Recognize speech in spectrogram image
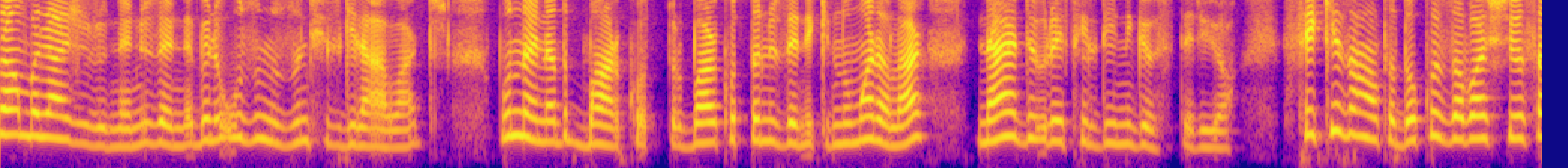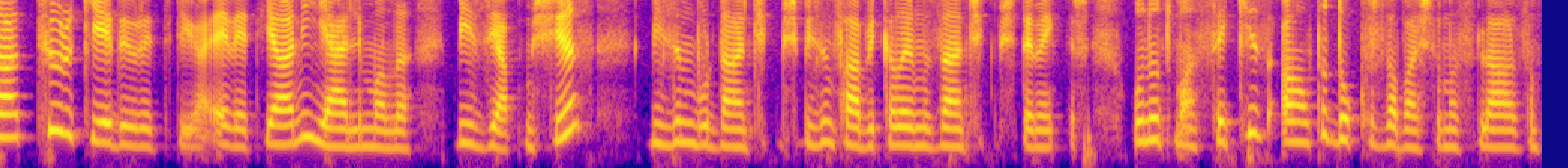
ambalaj ürünlerin üzerinde böyle uzun uzun çizgiler vardır. Bunların adı barkodtur. Barkodların üzerindeki numaralar nerede üretildiğini gösteriyor. 8, 6, 9'da başlıyorsa Türkiye'de üretiliyor. Evet yani yerli malı biz yapmışız. Bizim buradan çıkmış, bizim fabrikalarımızdan çıkmış demektir. Unutma 8, 6, 9'da başlaması lazım.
